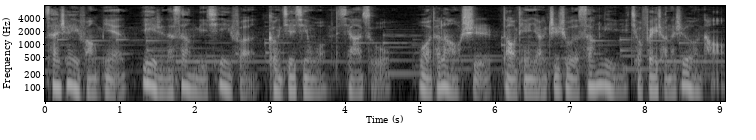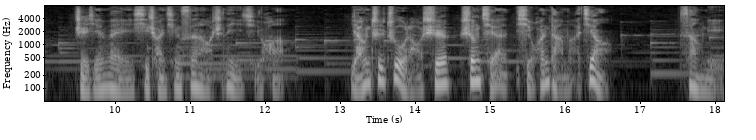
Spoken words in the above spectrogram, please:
在这一方面，艺人的丧礼气氛更接近我们的家族。我的老师稻田杨之助的丧礼就非常的热闹，只因为西川青司老师的一句话：“杨之助老师生前喜欢打麻将。”丧礼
